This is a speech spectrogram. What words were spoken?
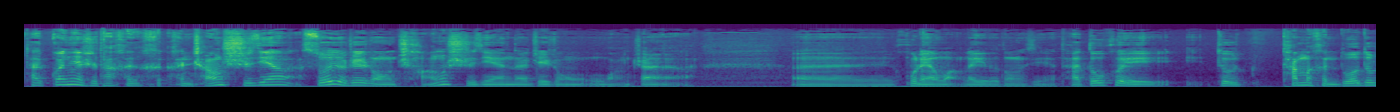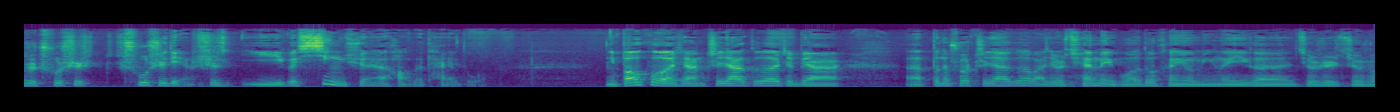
它关键是它很很很长时间了，所有这种长时间的这种网站啊，呃，互联网类的东西，它都会就他们很多都是初始初始点是以一个兴趣爱好的态度。你包括像芝加哥这边，呃，不能说芝加哥吧，就是全美国都很有名的一个，就是就是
